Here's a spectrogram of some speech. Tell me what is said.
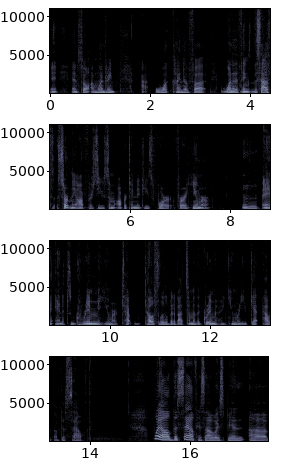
And, and so I'm wondering, uh, what kind of uh, one of the things the South certainly offers you some opportunities for for humor, mm-hmm. and, and, it's grim humor. Te- tell us a little bit about some of the grim humor you get out of the South. Well, the South has always been uh,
